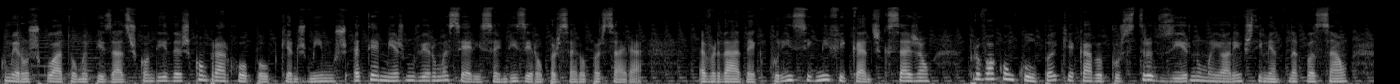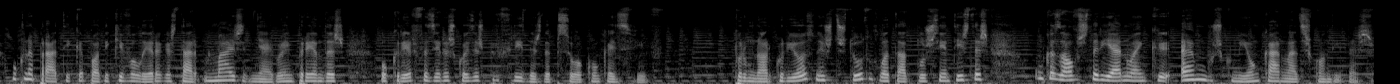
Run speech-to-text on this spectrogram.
Comer um chocolate ou uma pizza às escondidas, comprar roupa ou pequenos mimos, até mesmo ver uma série sem dizer ao parceiro ou parceira. A verdade é que, por insignificantes que sejam, provocam culpa que acaba por se traduzir num maior investimento na relação, o que na prática pode equivaler a gastar mais dinheiro em prendas ou querer fazer as coisas preferidas da pessoa com quem se vive. Por menor curioso, neste estudo, relatado pelos cientistas, um casal vegetariano em que ambos comiam carne às escondidas.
